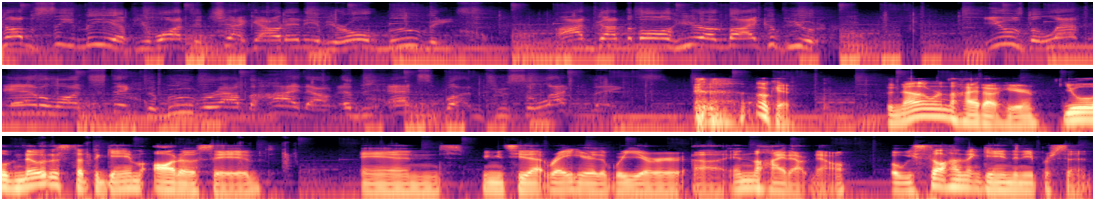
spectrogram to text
Come see me if you want to check out any of your old movies. I've got them all here on my computer. Use the left analog stick to move around the hideout and the X button to select things. okay, so now that we're in the hideout here, you will have noticed that the game auto-saved, and you can see that right here that we are uh, in the hideout now, but we still haven't gained any percent.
